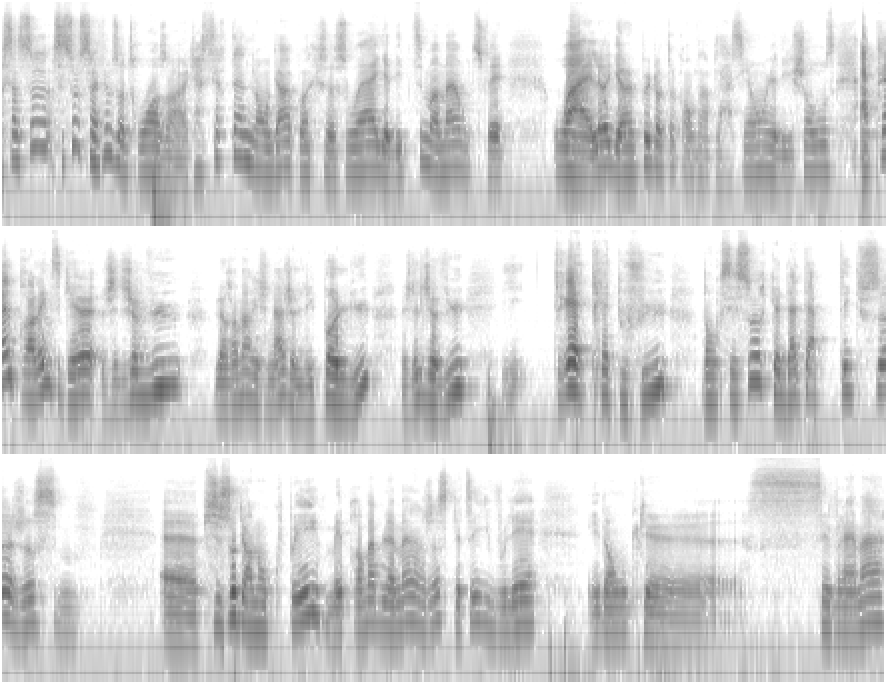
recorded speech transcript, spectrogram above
C'est sûr, c'est que c'est un film sur trois heures. Il y a certaines longueurs, quoi que ce soit. Il y a des petits moments où tu fais. Ouais, là, il y a un peu d'autocontemplation, il y a des choses. Après, le problème, c'est que j'ai déjà vu le roman original, je ne l'ai pas lu, mais je l'ai déjà vu. Il est très, très touffu. Donc, c'est sûr que d'adapter tout ça, juste. Euh, puis c'est sûr qu'ils en ont coupé, mais probablement juste que, tu sais, ils voulaient. Et donc, euh, c'est vraiment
